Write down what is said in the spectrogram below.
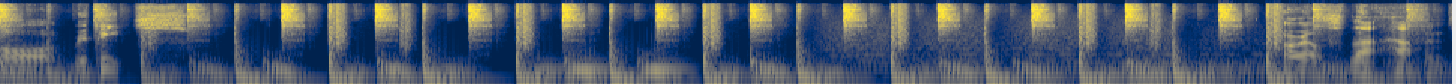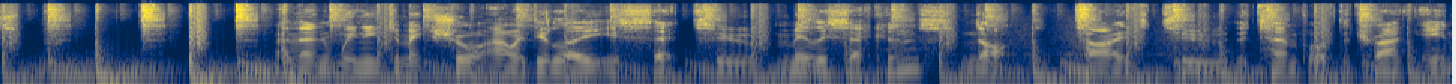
or repeats. Or else that happens. And then we need to make sure our delay is set to milliseconds, not tied to the tempo of the track in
